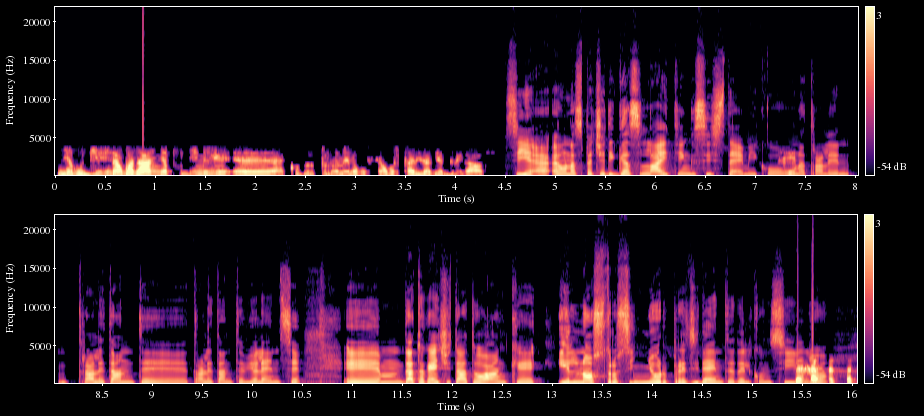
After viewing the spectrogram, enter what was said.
mia cugina guadagna più di me, eh, ecco, per, perlomeno possiamo portare i dati aggregati. Sì, è, è una specie di gaslighting sistemico, sì. una tra le, tra, le tante, tra le, tante, violenze. E, ehm, dato che hai citato anche il nostro signor Presidente del Consiglio,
